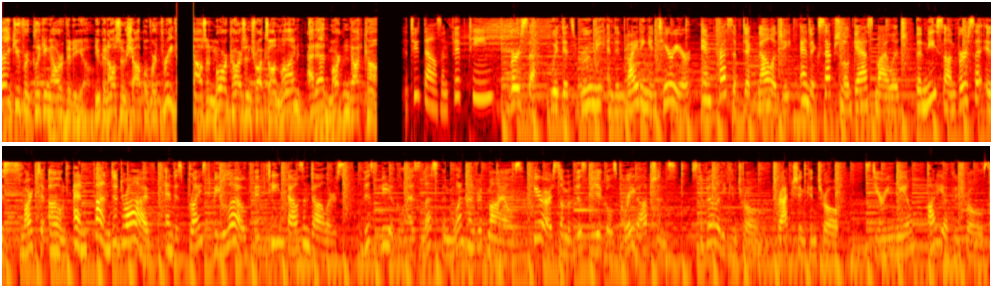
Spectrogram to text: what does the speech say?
Thank you for clicking our video. You can also shop over 3,000 more cars and trucks online at edmartin.com. The 2015 Versa. With its roomy and inviting interior, impressive technology, and exceptional gas mileage, the Nissan Versa is smart to own and fun to drive and is priced below $15,000. This vehicle has less than 100 miles. Here are some of this vehicle's great options. Stability control, traction control, steering wheel, audio controls,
